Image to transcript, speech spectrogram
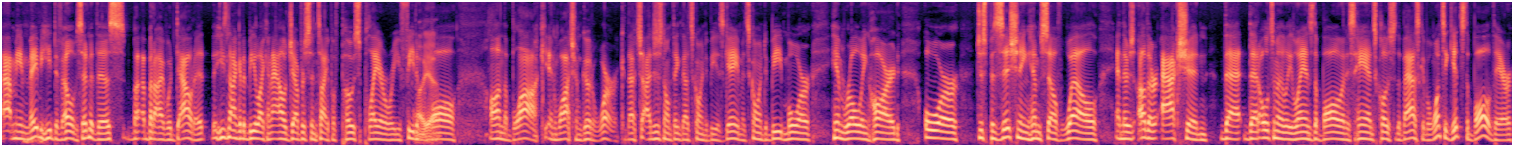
I mean, maybe he develops into this, but but I would doubt it. He's not going to be like an Al Jefferson type of post player where you feed him Oh, the ball on the block and watch him go to work. That's I just don't think that's going to be his game. It's going to be more him rolling hard or just positioning himself well and there's other action that that ultimately lands the ball in his hands close to the basket. But once he gets the ball there,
